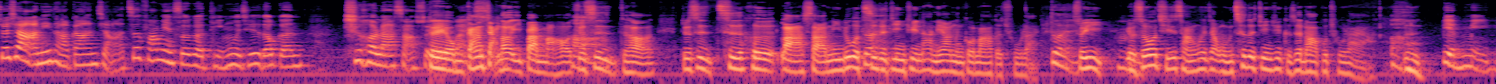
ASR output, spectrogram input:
就像安妮塔刚刚讲的，这方面所有的题目其实都跟吃喝拉撒睡。对，我们刚刚讲到一半嘛，哈，就是哈，就是吃喝拉撒。你如果吃得进去，那你要能够拉得出来。对，所以有时候其实常常会这样，我们吃得进去，可是拉不出来啊。嗯，便秘。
